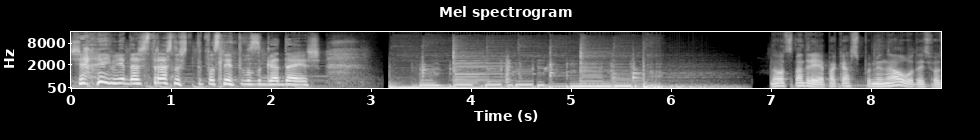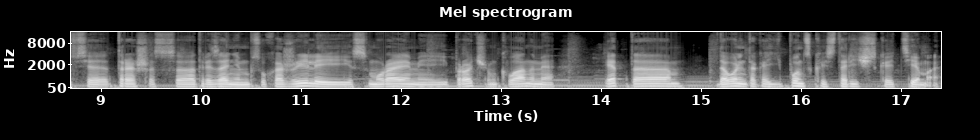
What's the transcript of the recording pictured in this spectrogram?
Ща, и мне даже страшно, что ты после этого загадаешь. Ну вот смотри, я пока вспоминал вот эти вот все трэши с отрезанием сухожилий, и самураями и прочим кланами. Это довольно такая японская историческая тема.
